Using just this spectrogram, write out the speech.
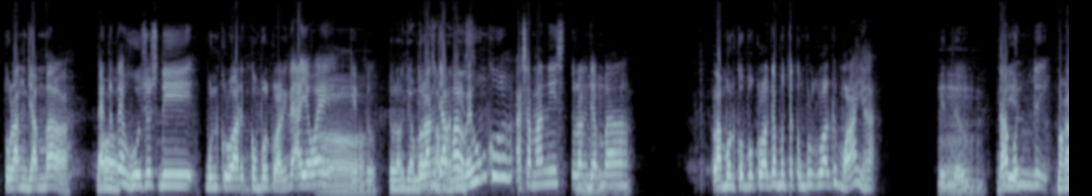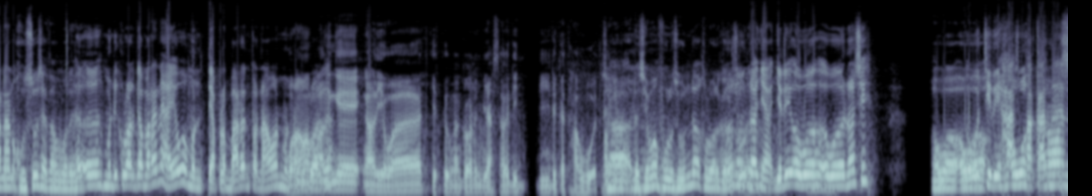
tulang jambal Eta Oh. teh khusus di mun keluar kumpul keluarga teh aya wae Oh. gitu. Tulang jambal Tulang asam jambal manis. we hungkul, asam manis, tulang jambal. Lamun kumpul keluarga mun teu kumpul keluarga moal aya. Gitu. Mm. Tah Jadi, mun di Makanan khusus eta meureun. heeh mun di keluarga marane aya we mun tiap lebaran atau naon mun kumpul keluarga. paling ge ngaliwat gitu ngagoreng biasa we di di dekat hawu teh. Sa da mah full Sunda keluarga. Mun Sundanya. Jadi eueuh eueuh naon sih? Awa Eueuh ciri khas makanan. Cross,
